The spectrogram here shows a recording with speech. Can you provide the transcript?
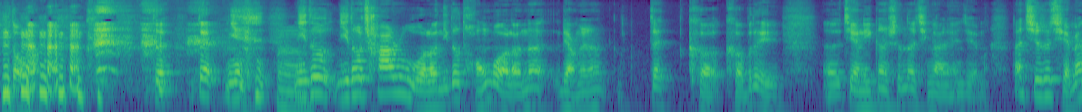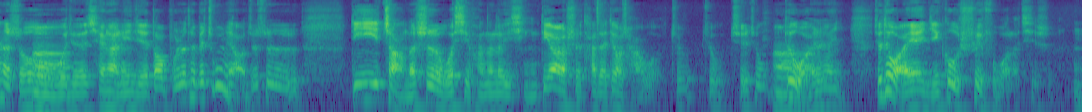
你 懂吗？对对，你你都你都插入我了，你都捅我了，那两个人在可可不得呃建立更深的情感连接嘛？但其实前面的时候，我觉得情感连接倒不是特别重要，就是。第一长得是我喜欢的类型，第二是他在调查我，就就其实就对我而言，就对我而言已经够说服我了。其实，嗯，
